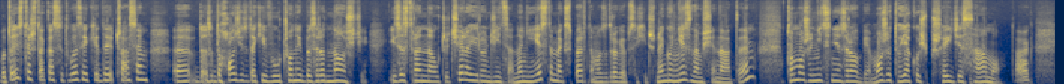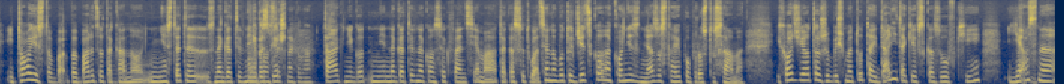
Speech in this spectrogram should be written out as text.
Bo to jest też taka sytuacja, kiedy czasem e, do, dochodzi do takiej wyuczonej bezradności i ze strony nauczyciela i rodzica. No nie jestem ekspertem od zdrowia psychicznego, nie znam się na tym, to może nic nie zrobię, może to jakoś przejdzie samo tak? I to jest to ba bardzo taka, no niestety z negatywnymi... Niebezpieczne chyba. Tak, nie, negatywne konsekwencje ma taka sytuacja, no bo to dziecko na koniec dnia zostaje po prostu same. I chodzi o to, żebyśmy tutaj dali takie wskazówki, jasne,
